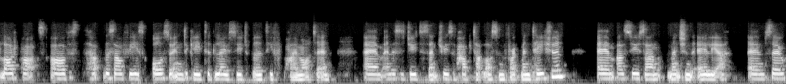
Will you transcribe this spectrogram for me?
large parts of the southeast also indicated low suitability for pine marten, um, and this is due to centuries of habitat loss and fragmentation, um, as Suzanne mentioned earlier. Um, so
